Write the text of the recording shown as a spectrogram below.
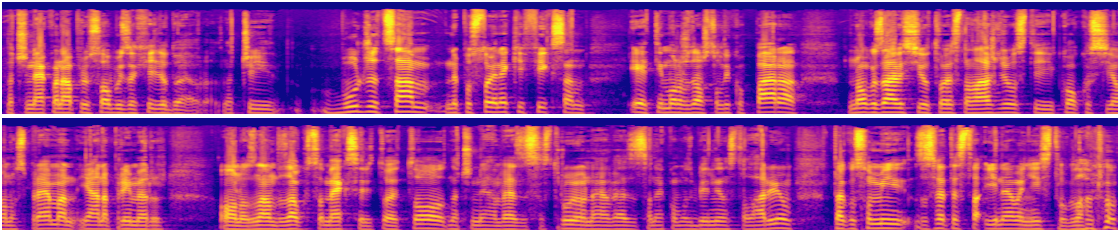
znači neko napravi sobu za 1000 eura. Znači, budžet sam, ne postoji neki fiksan, e, ti moraš daš toliko para, mnogo zavisi od tvoje snalažljivosti i koliko si ono spreman. Ja, na primjer, ono, znam da zakucam ekser i to je to, znači nemam veze sa strujom, nemam veze sa nekom ozbiljnijom stolarijom, tako smo mi za sve te stvari, i Nemanja isto uglavnom,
